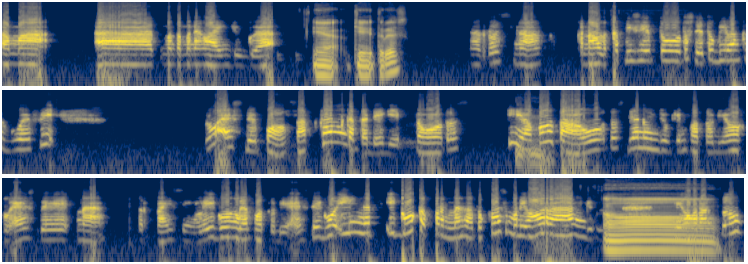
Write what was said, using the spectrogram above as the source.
sama eh, teman-teman yang lain juga ya, oke, terus. nah terus nah kenal deket di situ terus dia tuh bilang ke gue Vi lu SD Polsat kan kata dia gitu terus iya Hmm. lu tahu terus dia nunjukin foto dia waktu SD nah surprisingly gue ngeliat foto dia SD gue inget ih gue pernah satu kelas sama orang gitu Oh. Orang tuh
